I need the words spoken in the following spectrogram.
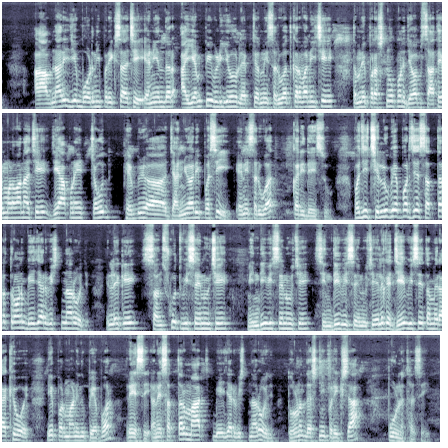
આવનારી જે બોર્ડની પરીક્ષા છે, એની અંદર આઈએમપી વીડિયો લેક્ચરની શરૂઆત કરવાની છે. તમને પ્રશ્નો પણ જવાબ સાથે મળવાના છે, જે આપણે ચૌદ ફેબ્રુ જાન્યુઆરી પછી એની શરૂઆત કરી દઈશું. પછી છેલ્લું પેપર છે, સત્તર ત્રણ બે હજાર વીસના રોજ, એટલે કે સંસ્કૃત વિષયનું છે, હિન્દી વિષયનું છે, સિંધી વિષયનું છે, એટલે કે જે વિષય તમે રાખ્યો હોય, એ પ્રમાણેનું પેપર રહેશે. અને સત્તર માર્ચ બે હજાર વીસના રોજ ધોરણ દસની પરીક્ષા પૂર્ણ થશે.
